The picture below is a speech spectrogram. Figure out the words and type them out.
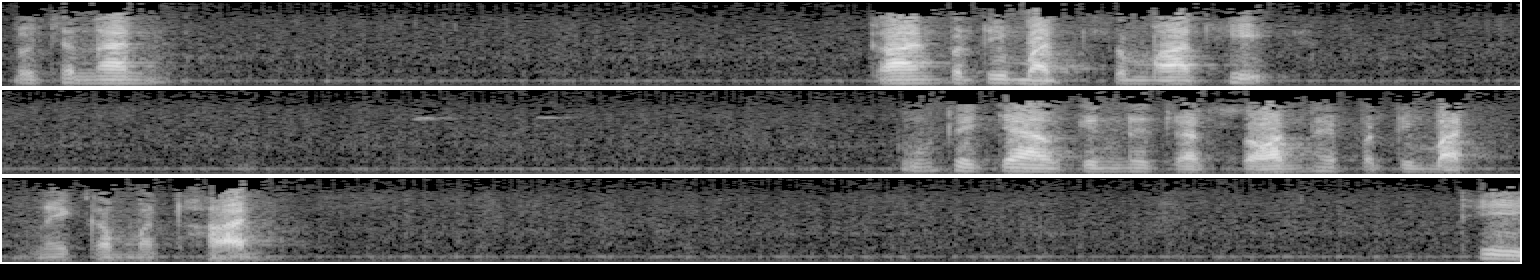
เพราะฉะนั้น การปฏิบัติสมาธิพระพุท ธเจ้าจึงได้ตรัสสอนให้ปฏิบัติในกรรมฐาน ที่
